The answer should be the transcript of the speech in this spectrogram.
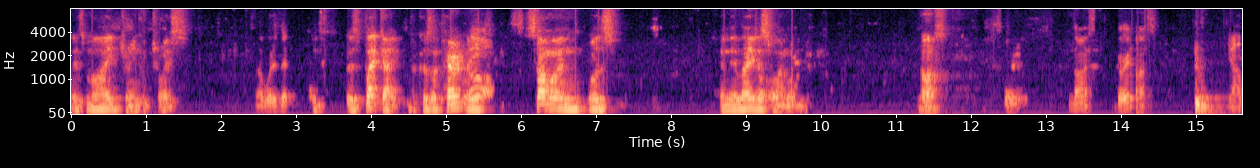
is my drink of choice. uh, what is it? Is Blackgate because apparently Oh, someone was in their latest Uh-oh. one. Nice. So nice. Very nice. Yeah. I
